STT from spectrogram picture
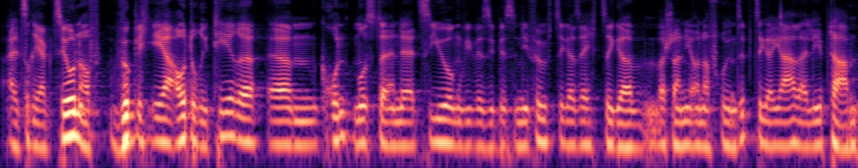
als Reaktion auf wirklich eher autoritäre ähm, Grundmuster in der Erziehung, wie wir sie bis in die 50er, 60er, wahrscheinlich auch noch frühen 70er Jahre erlebt haben,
